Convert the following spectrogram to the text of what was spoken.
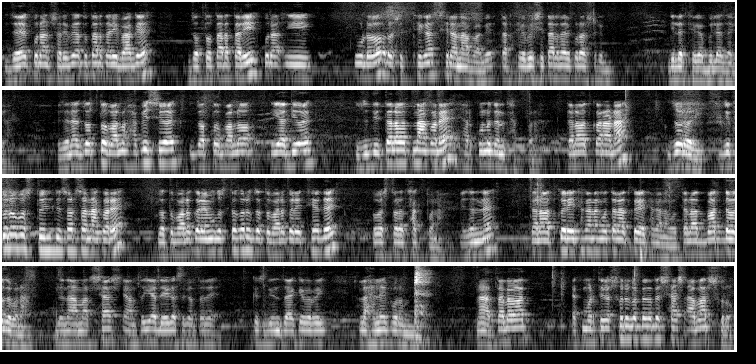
যে কোরআন শরীফে এত তাড়াতাড়ি বাগে যত তাড়াতাড়ি কোরআন ই উডো রশিদ থেকে ছিঁড়া না বাগে তার থেকে বেশি তাড়াতাড়ি কোরআন শরীফ দিলের থেকে বিলা জায়গা। এই জন্য যত ভালো হাফিজ হোক যত ভালো ইয়া দিয়ে যদি তেলাওয়াত না করে, আর কোনো দিন থাকবে না। তেলাওয়াত করাটা জরুরি। যে কোনো বস্তু যদি চর্চা না করে, যত ভালো করে মুখস্থ করুক, যত ভালো করে থিয়ে দেয় ওই বস্তুটা থাকব না। এই জন্যে তেলাওয়াত করেই থাকা নাগো তেলাওয়াত করেই থাকা নাগো তেলাওয়াত বাদ দেওয়া যাবে না। যে না আমার এখন তো ইয়া দিয়ে গেছে তাহলে কিছুদিন যায় কীভাবেই লাহালাই পরম দিই না, তেলাওয়াত এক মোড় থেকে শুরু করতে করতে শ্বাস আবার শুরু।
